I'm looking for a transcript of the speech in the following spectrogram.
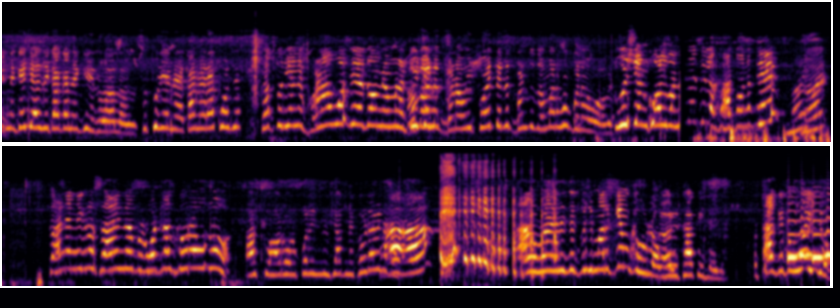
માલિક ને કહી દેજે કાકા ને કે ઓલો સુથુડિયા ને કામે રાખવો છે. સતુરિયાને ભણાવવો છે તો અમે હમણાં ટ્યુશન જ ભણાવું ઈ પોતે નથી ભણતો તો અમારે શું ભણાવો હવે? ટ્યુશન ખોલવાનું નથી એટલે ખાતો નથી? નહીં. કાને નીકળો સાઈ ને રોટલા જ ખવડાવું છો. આજ તો હારો હારો પનીરનું શાક ને ખવડાવી ને હા. હા આ મારી રીતે પછી મારે કેમ ખવડાવો? અરે થાકી જાય ને. તો થાકી તો હોય જો.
